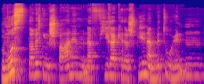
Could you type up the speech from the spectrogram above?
du musst, glaube ich, gegen Spanien mit einer Viererkette spielen, damit du hinten.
